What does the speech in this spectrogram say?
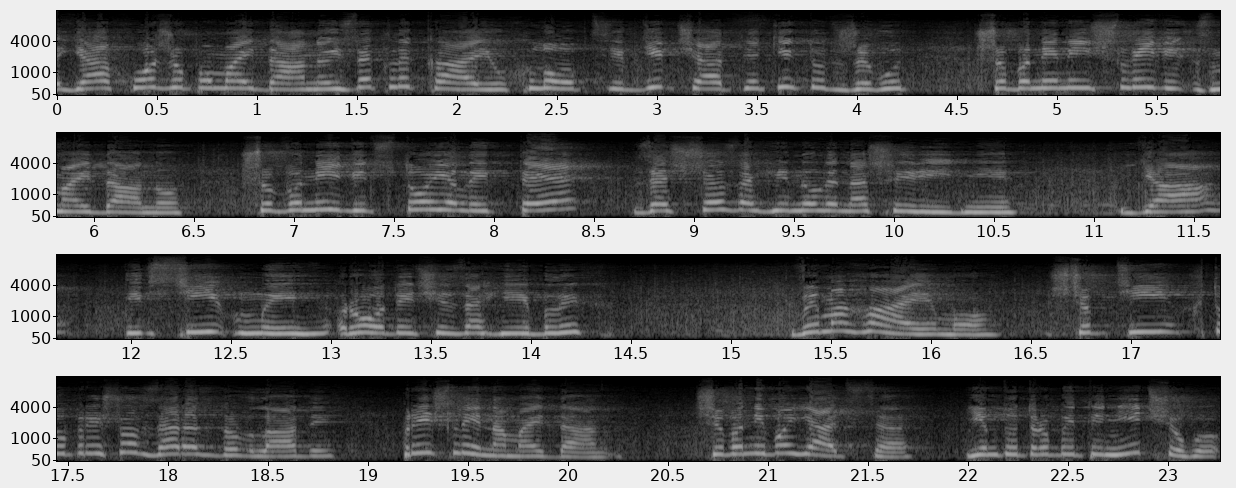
я ходжу по Майдану і закликаю хлопців, дівчат, які тут живуть, щоб вони не йшли від- з Майдану, щоб вони відстояли те, за що загинули наші рідні. Я і всі ми, родичі загиблих, вимагаємо, щоб ті, хто прийшов зараз до влади, прийшли на Майдан. Чи вони бояться? Їм тут робити нічого.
